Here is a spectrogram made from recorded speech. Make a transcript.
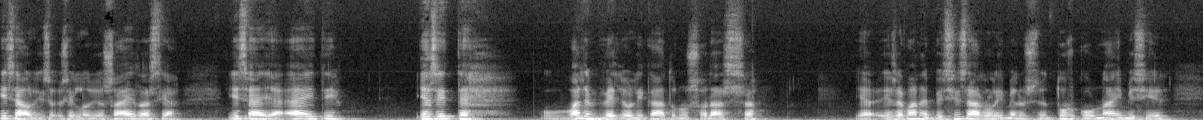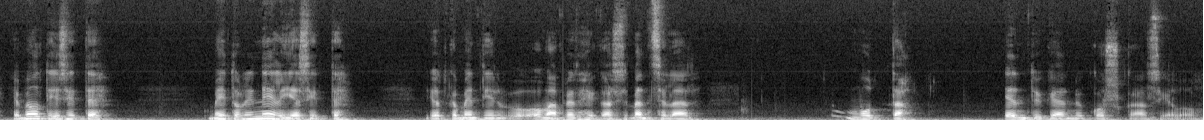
Isä oli silloin jo sairas ja isä ja äiti. Ja sitten vanhempi veli oli kaatunut sodassa. Ja, ja se vanhempi sisar oli mennyt sinne Turkuun naimisiin. Ja me oltiin sitten, meitä oli neljä sitten, jotka mentiin oman perheen kanssa Mäntsälään. Mutta en tykännyt koskaan siellä olla.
